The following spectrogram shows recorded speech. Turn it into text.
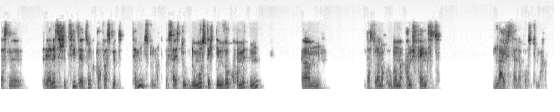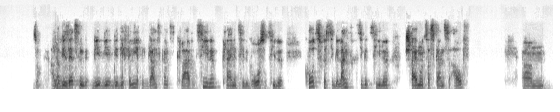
dass eine realistische Zielsetzung auch was mit Termin zu tun hat. Das heißt, du, du musst dich dem so committen, ähm, dass du dann auch irgendwann mal anfängst, einen Lifestyle daraus zu machen. So, also ja. wir setzen, wir, wir, wir definieren ganz, ganz klare Ziele, kleine Ziele, große Ziele, kurzfristige, langfristige Ziele, schreiben uns das Ganze auf ähm,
